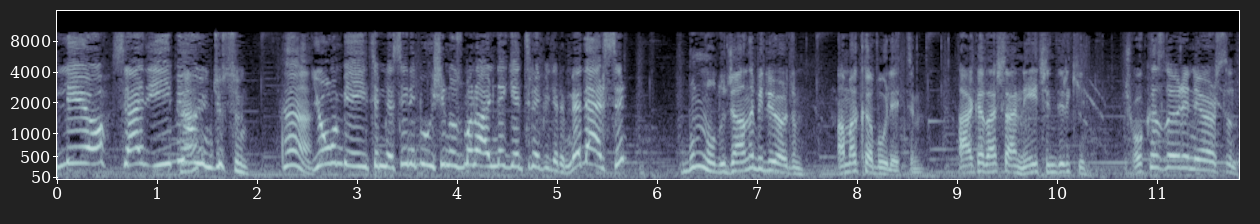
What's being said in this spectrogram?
Leo sen iyi bir Ha? oyuncusun. Ha, Yoğun bir eğitimle seni bu işin uzmanı haline getirebilirim. Ne dersin? bunun olacağını biliyordum. Ama kabul ettim. Arkadaşlar ne içindir ki? Çok hızlı öğreniyorsun.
